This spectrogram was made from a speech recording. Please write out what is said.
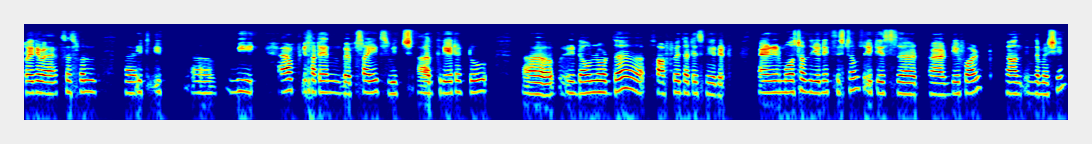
try to access Perl, uh, it, it we have certain websites which are created to uh, download the software that is needed. And in most of the Unix systems, it is uh, uh, default on in the machine.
